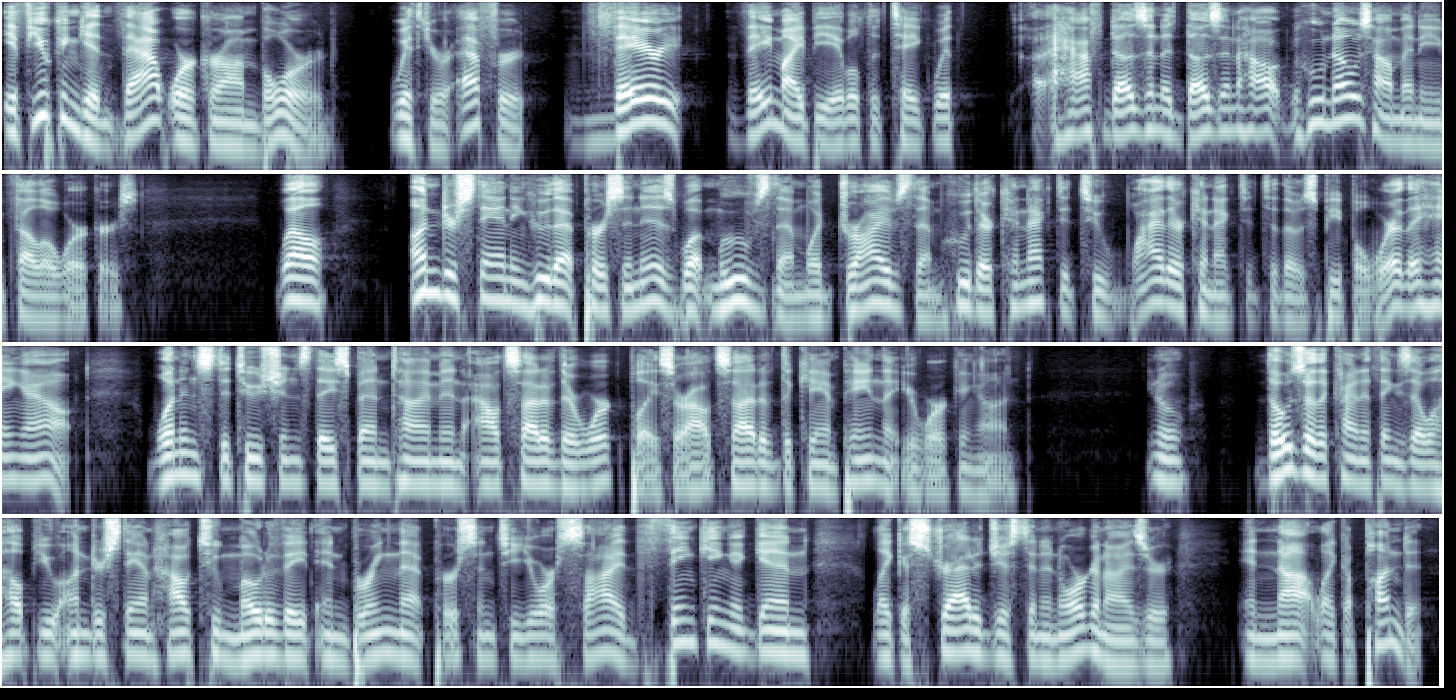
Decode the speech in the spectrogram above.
If you can get that worker on board with your effort, they they might be able to take with a half dozen, a dozen, how who knows how many fellow workers. Well, understanding who that person is, what moves them, what drives them, who they're connected to, why they're connected to those people, where they hang out, what institutions they spend time in outside of their workplace or outside of the campaign that you're working on. You know, those are the kind of things that will help you understand how to motivate and bring that person to your side, thinking again like a strategist and an organizer and not like a pundit.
